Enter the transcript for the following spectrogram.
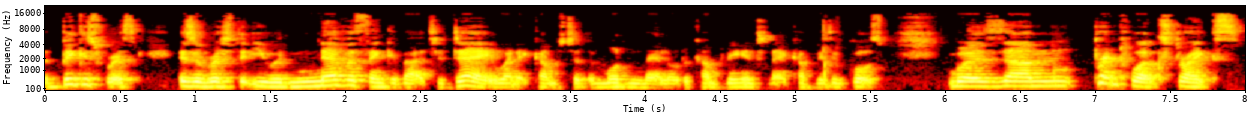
the biggest risk, is a risk that you would never think about today when it comes to the modern mail order company, internet companies, of course, was um, print work strikes.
